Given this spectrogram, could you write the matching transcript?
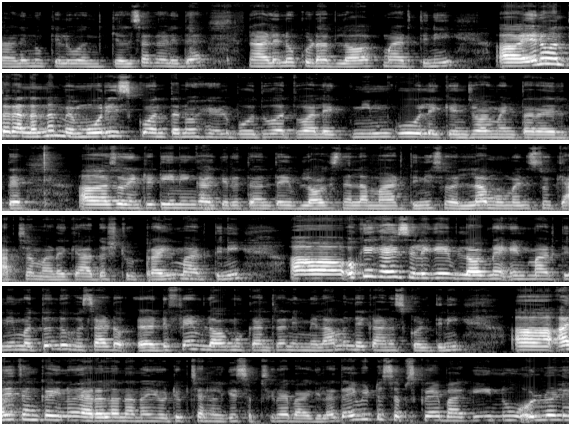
ನಾಳೆನೂ ಕೆಲವೊಂದು ಕೆಲಸಗಳಿದೆ. ನಾಳೆನೂ ಕೂಡ ವ್ಲಾಗ್ ಮಾಡ್ತೀನಿ. ಏನೋ ಒಂಥರ ನನ್ನ ಮೆಮೊರೀಸ್ಗೂ ಅಂತಲೂ ಹೇಳ್ಬೋದು. ಅಥವಾ ಲೈಕ್ ನಿಮಗೂ ಲೈಕ್ ಎಂಜಾಯ್ಮೆಂಟ್ ಥರ ಇರುತ್ತೆ. ಸೊ ಎಂಟರ್ಟೈನಿಂಗ್ ಆಗಿರುತ್ತೆ ಅಂತ ಈ ವ್ಲಾಗ್ಸ್ನೆಲ್ಲ ಮಾಡ್ತೀನಿ. ಸೊ ಎಲ್ಲ ಮೂಮೆಂಟ್ಸ್ನು ಕ್ಯಾಪ್ಚರ್ ಮಾಡೋಕ್ಕೆ ಆದಷ್ಟು ಟ್ರೈ ಮಾಡ್ತೀನಿ. ಓಕೆ ಗೈಸ್ ಇಲ್ಲಿಗೆ ಈ ವ್ಲಾಗ್ನ ಎಂಡ್ ಮಾಡ್ತೀನಿ. ಮತ್ತೊಂದು ಹೊಸ ಡಿಫ್ರೆಂಟ್ ವ್ಲಾಗ್ ಮುಖಾಂತರ ನಿಮ್ಮೆಲ್ಲ ಮುಂದೆ ಕಾಣಿಸ್ಕೊಳ್ತೀನಿ. ಅಲ್ಲಿ ತನಕ ಇನ್ನೂ ಯಾರೆಲ್ಲ ನನ್ನ ಯೂಟ್ಯೂಬ್ ಚಾನಲ್ಗೆ ಸಬ್ಸ್ಕ್ರೈಬ್ ಆಗಿಲ್ಲ, ದಯವಿಟ್ಟು ಸಬ್ಸ್ಕ್ರೈಬ್ ಆಗಿ ಇನ್ನೂ ಒಳ್ಳೊಳ್ಳೆ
